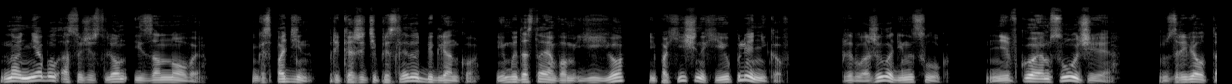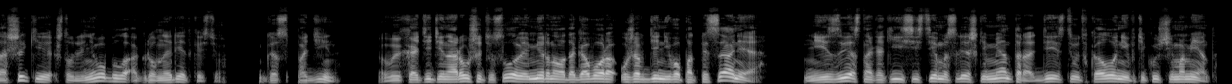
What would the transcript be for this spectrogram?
но не был осуществлен из-за новы. «Господин, прикажите преследовать беглянку, и мы доставим вам ее и похищенных ее пленников», — предложил один из слуг. «Ни в коем случае!» Взревел Ташики, что для него было огромной редкостью. «Господин, вы хотите нарушить условия мирного договора уже в день его подписания? Неизвестно, какие системы слежки ментора действуют в колонии в текущий момент.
